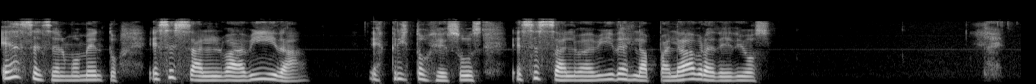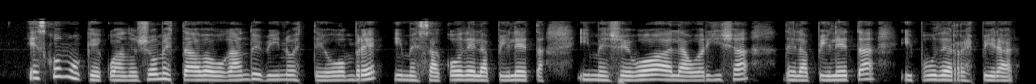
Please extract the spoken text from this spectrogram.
Ese es el momento, ese salvavidas es Cristo Jesús, ese salvavidas es la palabra de Dios. Es como que cuando yo me estaba ahogando y vino este hombre y me sacó de la pileta y me llevó a la orilla de la pileta y pude respirar.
